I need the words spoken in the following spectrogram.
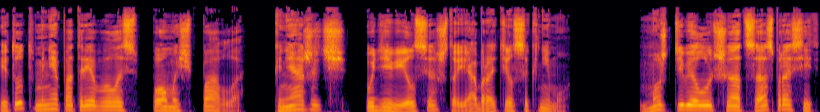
И тут мне потребовалась помощь Павла. Княжич удивился, что я обратился к нему. «Может, тебе лучше отца спросить?»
